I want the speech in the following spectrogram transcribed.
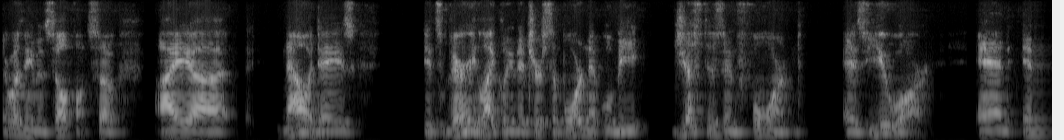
there wasn't even cell phones. So I, uh, nowadays, it's very likely that your subordinate will be just as informed as you are. And in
